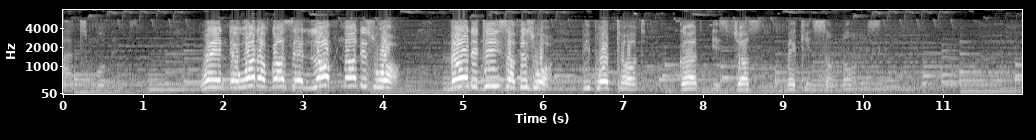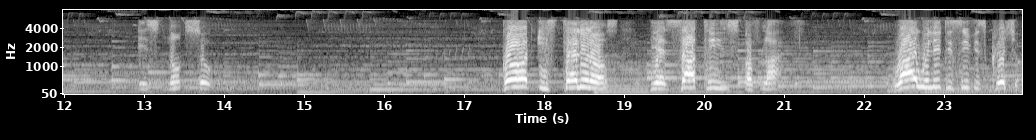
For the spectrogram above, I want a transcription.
at the moment. When the word of God said, Love not this world, nor the things of this world, people thought God is just making some noise. It's not so. God is telling us the exact things of life. Why will He deceive His creature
